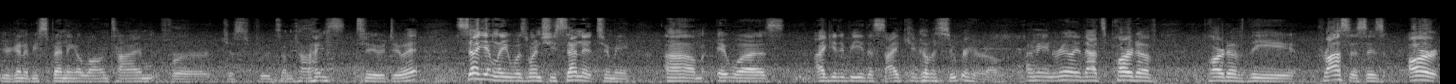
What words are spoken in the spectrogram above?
you're going to be spending a long time for just food sometimes to do it. Secondly, was when she sent it to me. Um, it was I get to be the sidekick of a superhero. I mean, really, that's part of part of the process. Is art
